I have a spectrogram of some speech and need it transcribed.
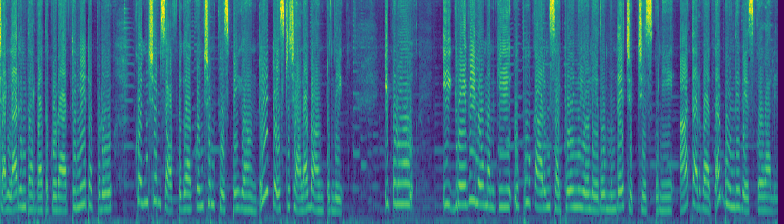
చల్లారిన తర్వాత కూడా తినేటప్పుడు కొంచెం సాఫ్ట్గా కొంచెం క్రిస్పీగా ఉంటే టేస్ట్ చాలా బాగుంటుంది. ఇప్పుడు ఈ గ్రేవీలో మనకి ఉప్పు కారం సరిపోయినాయో లేదో ముందే చెక్ చేసుకుని ఆ తర్వాత బూందీ వేసుకోవాలి.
